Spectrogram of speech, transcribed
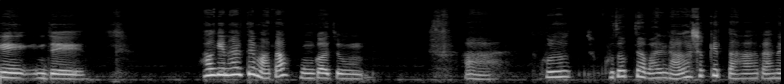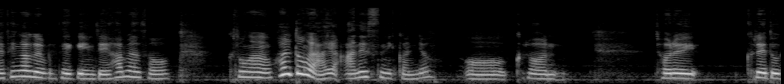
예, 이제, 확인할 때마다 뭔가 좀, 아, 구독, 구독자 많이 나가셨겠다라는 생각을 되게 이제 하면서 그동안 활동을 아예 안 했으니까요. 어, 그런, 저를 그래도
